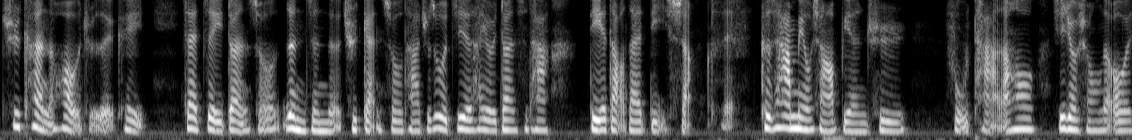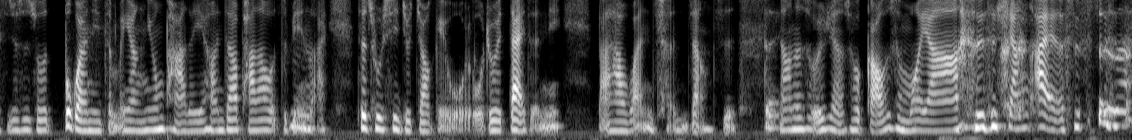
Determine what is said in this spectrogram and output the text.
去看的话，我觉得也可以在这一段的时候认真的去感受它。就是我记得他有一段是他跌倒在地上，对，可是他没有想要别人去。扶他，然后喜九雄的 OS 就是说，不管你怎么样，你用爬的也好，你只要爬到我这边来，嗯、这出戏就交给我了，我就会带着你把它完成这样子。对，然后那时候我就想说，搞什么呀？相爱了是不是？是？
